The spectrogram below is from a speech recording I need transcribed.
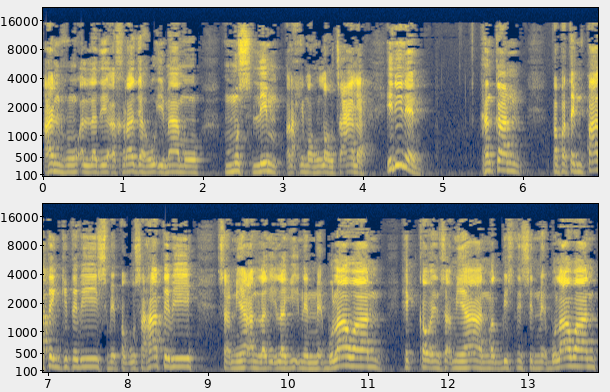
anhu alladhi akhrajahu imamu Muslim rahimahullahu taala. Ini nen hangkan papating-pating kita bi sa pag-usaha ti bi sa lagi-lagi nen me bulawan hikaw en sa miyaan magbisnesin me bulawan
